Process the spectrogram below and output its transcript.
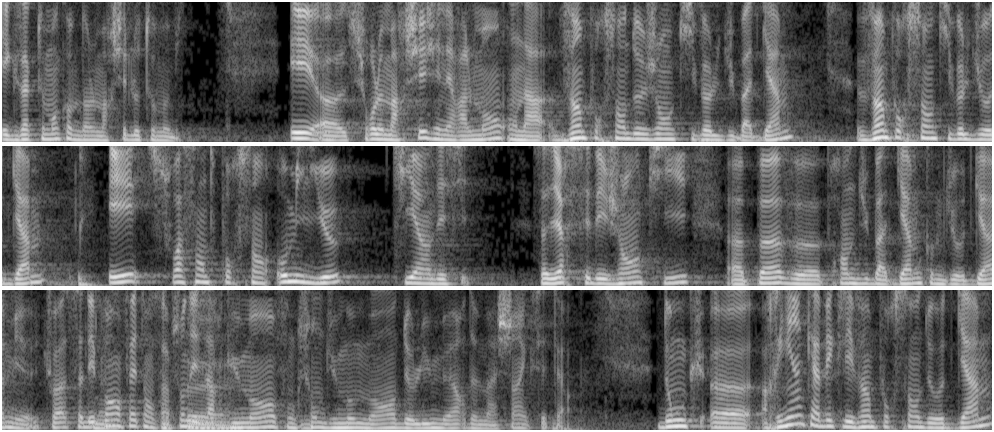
Exactement comme dans le marché de l'automobile. Et euh, sur le marché, généralement, on a 20% de gens qui veulent du bas de gamme, 20% qui veulent du haut de gamme et 60% au milieu qui est indécis. C'est-à-dire que c'est des gens qui euh, peuvent euh, prendre du bas de gamme comme du haut de gamme. Tu vois, ça dépend Ouais, en fait en fonction peut, des euh, arguments, en fonction du moment, de l'humeur, de machin, etc. Donc, euh, rien qu'avec les 20% de haut de gamme,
